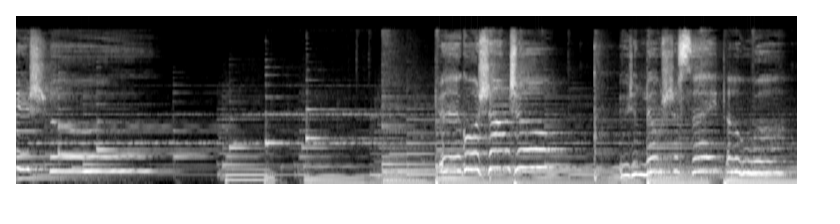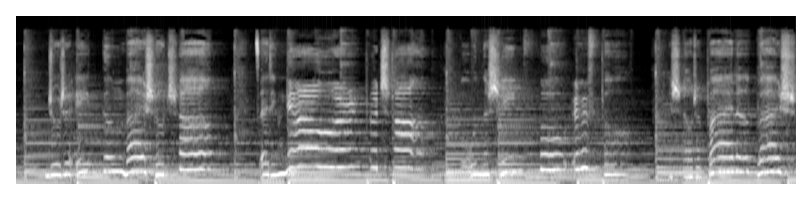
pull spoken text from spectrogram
一首。越过山丘，遇见六十岁的我。拄着一根白手杖，在听鸟儿歌唱。我问他幸福与否，他笑着摆了摆手，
